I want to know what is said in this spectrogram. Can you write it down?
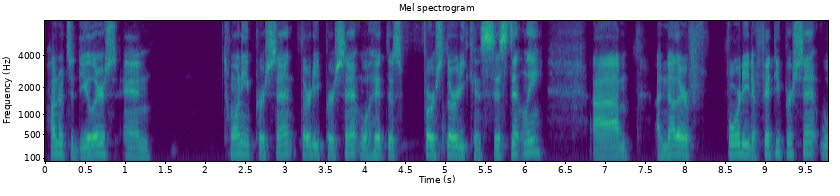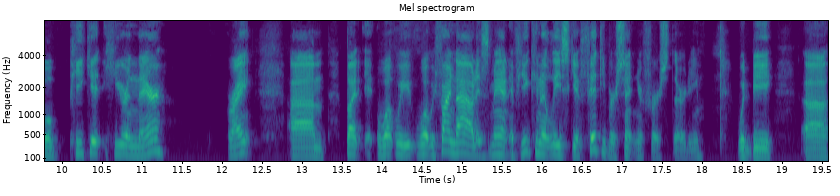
hundreds of dealers, and 20%, 30% will hit this first 30 consistently. Um, another 40 to 50% will peak it here and there, right? Um, but what we what we find out is, man, if you can at least get 50% in your first 30, would be uh,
